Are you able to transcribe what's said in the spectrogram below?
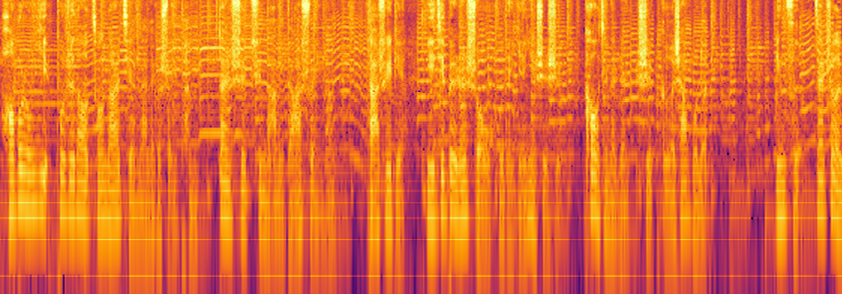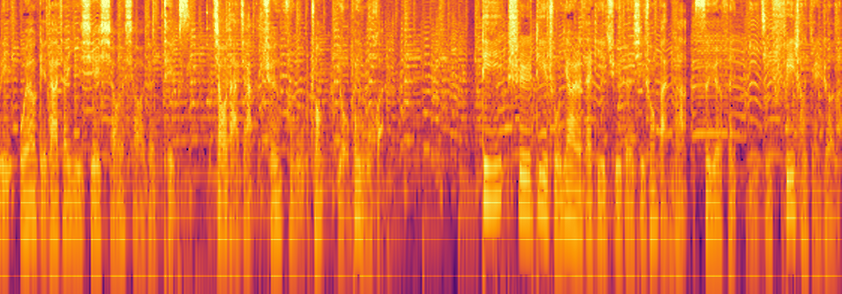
好不容易不知道从哪儿捡来了个水盆，但是去哪里打水呢？打水点已经被人守护的严严实实，靠近的人是格杀勿论。因此在这里我要给大家一些小小的 tips，教大家全副武装，有备无患。第一是地处亚热带地区的西双版纳，四月份已经非常炎热了，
